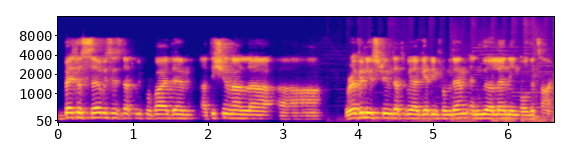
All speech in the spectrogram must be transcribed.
better services that we provide them, additional revenue stream that we are getting from them, and we are learning all the time.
